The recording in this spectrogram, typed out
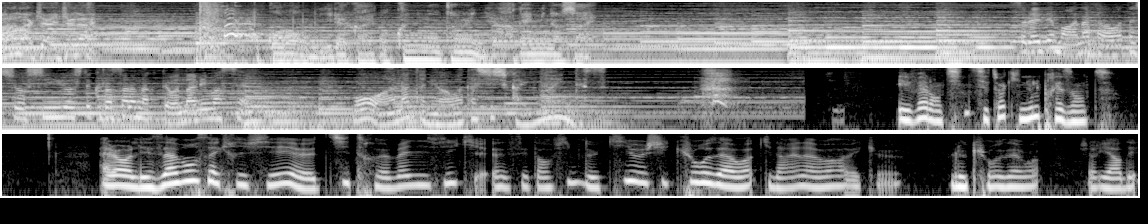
ないのかならなきゃいけない心を入れ替えお国のために励みなさいそれでもあなたは私を信用してくださらなくてはなりませんもうあなたには私しかいないんです Et Valentine, c'est toi qui nous le présente. Alors, Les Amants Sacrifiés, euh, titre magnifique, euh, c'est un film de Kiyoshi Kurosawa, qui n'a rien à voir avec euh, le Kurosawa, j'ai regardé.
